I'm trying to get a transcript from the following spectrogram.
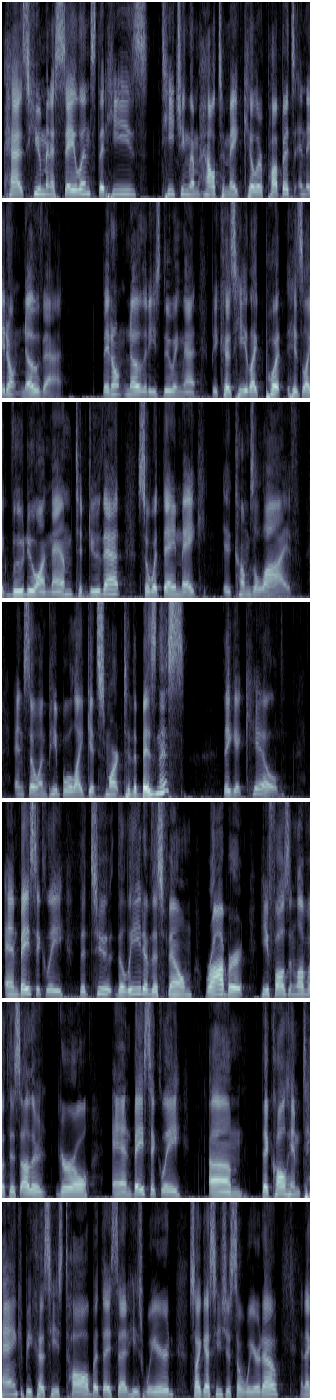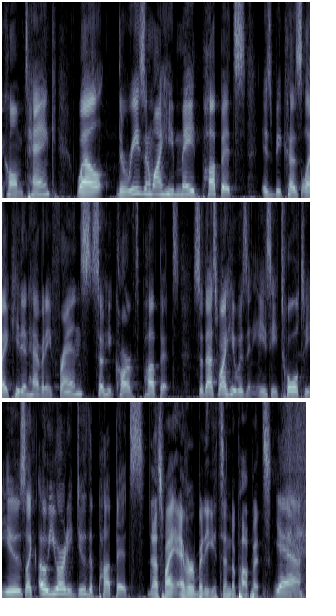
has human assailants that he's teaching them how to make killer puppets, and they don't know that. They don't know that he's doing that because he like put his like voodoo on them to do that. So what they make, it comes alive. And so when people like get smart to the business, they get killed. And basically, the two, the lead of this film, Robert, he falls in love with this other girl, and basically, um, they call him Tank because he's tall, but they said he's weird. So I guess he's just a weirdo, and they call him Tank. Well, the reason why he made puppets is because like he didn't have any friends, so he carved puppets. So that's why he was an easy tool to use. Like, oh, you already do the puppets. That's why everybody gets into puppets. Yeah.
